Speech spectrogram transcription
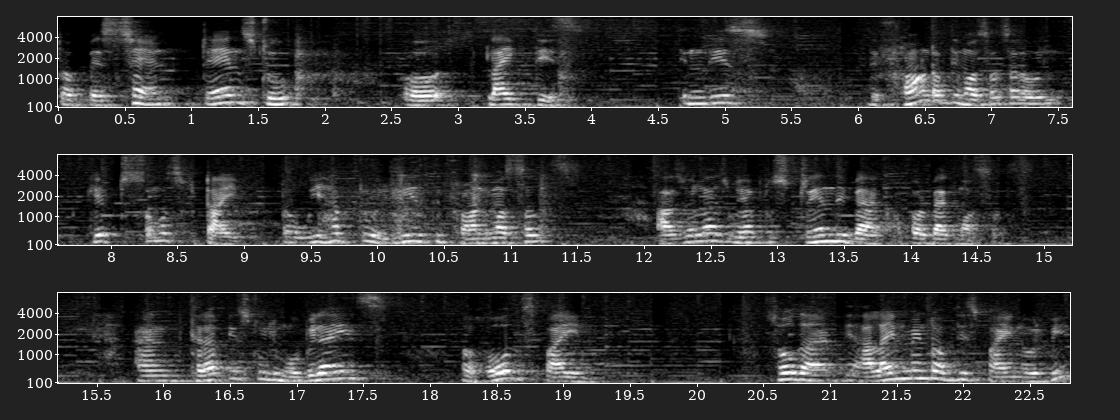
the patient tends to uh, like this. In this, the front of the muscles are will get so much tight. So we have to release the front muscles as well as we have to strain the back upper back muscles. And therapist will mobilize the whole spine so that the alignment of the spine will be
